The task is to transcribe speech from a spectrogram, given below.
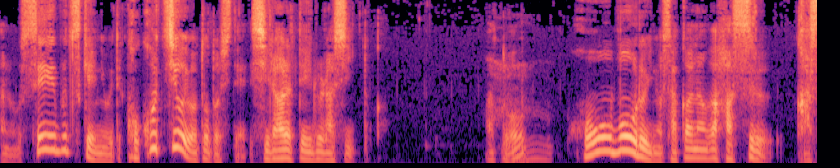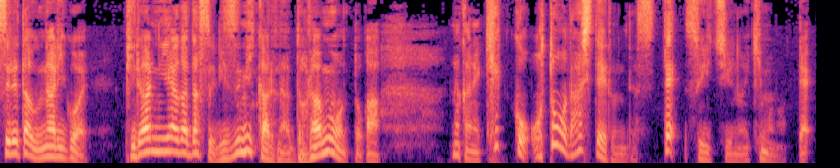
あの、生物圏において心地よい音として知られているらしいとか。あと、うウボウ類の魚が発するかすれたうなり声、ピラニアが出すリズミカルなドラム音とか、なんかね、結構音を出しているんですって、水中の生き物って。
